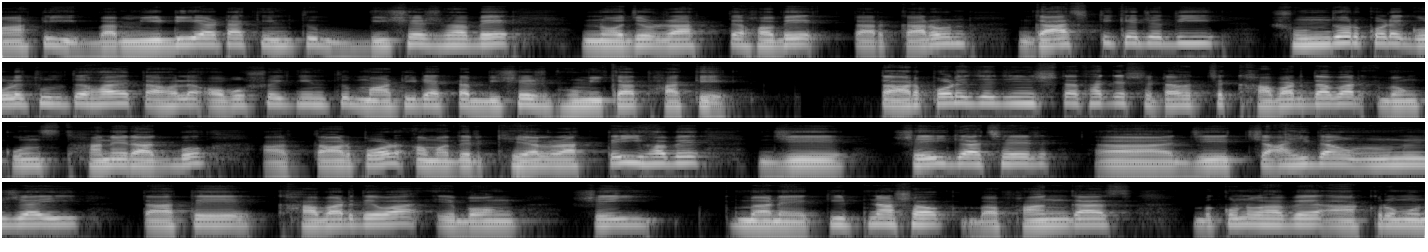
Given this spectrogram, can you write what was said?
মাটি বা মিডিয়াটা কিন্তু বিশেষভাবে নজর রাখতে হবে। তার কারণ, গাছটিকে যদি সুন্দর করে গড়ে তুলতে হয়, তাহলে অবশ্যই কিন্তু মাটির একটা বিশেষ ভূমিকা থাকে। তারপরে যে জিনিসটা থাকে সেটা হচ্ছে খাবার দাবার এবং কোন স্থানে রাখব। আর তারপর আমাদের খেয়াল রাখতেই হবে যে সেই গাছের যে চাহিদা অনুযায়ী তাতে খাবার দেওয়া এবং সেই মানে কীটনাশক বা ফাঙ্গাস বা কোনোভাবে আক্রমণ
